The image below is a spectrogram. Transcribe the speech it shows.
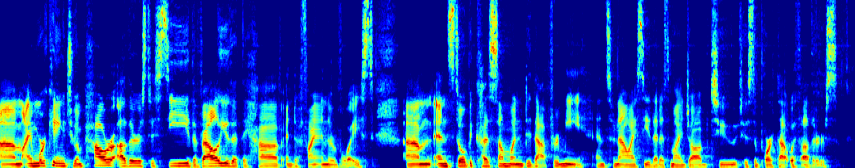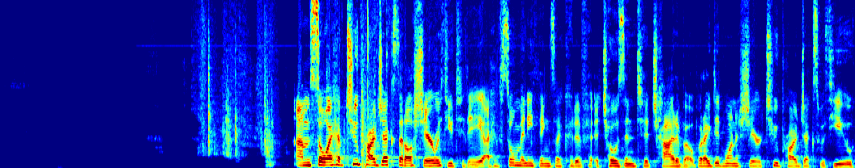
um, I'm working to empower others to see the value that they have and to find their voice. Um, and so, because someone did that for me, and so now I see that it's my job to to support that with others. Um, so I have two projects that I'll share with you today. I have so many things I could have chosen to chat about, but I did want to share two projects with you.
